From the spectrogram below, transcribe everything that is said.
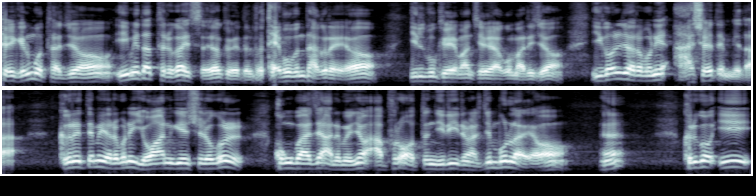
회개를 못하죠. 이미 다 들어가 있어요. 교회들도 대부분 다 그래요. 일부 교회만 제외하고 말이죠. 이걸 여러분이 아셔야 됩니다. 그렇기 때문에 여러분이 요한계시록을 공부하지 않으면요 앞으로 어떤 일이 일어날지 몰라요. 예? 그리고 이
